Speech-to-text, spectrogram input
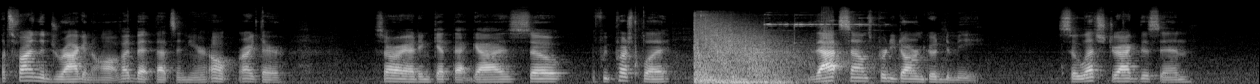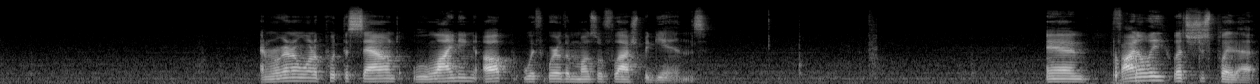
Let's find the Dragunov. I bet that's in here. Oh, right there. Sorry I didn't get that, guys. So, if we press play, that sounds pretty darn good to me. So let's drag this in. And we're going to want to put the sound lining up with where the muzzle flash begins. And finally, let's just play that.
